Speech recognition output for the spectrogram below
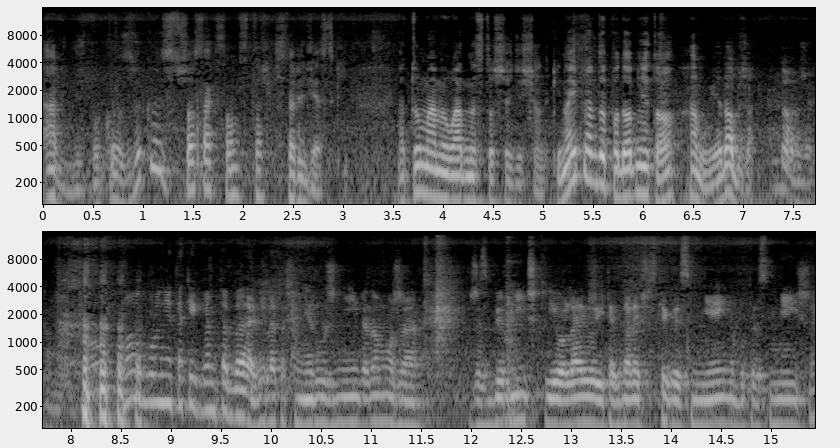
a widzisz, bo zwykle w szosach są 140. A tu mamy ładne 160. No i prawdopodobnie to hamuje dobrze. Dobrze, hamulce. no, no ogólnie tak jak w MTB, wiele to się nie różni. Wiadomo, że, że zbiorniczki oleju i tak dalej, wszystkiego jest mniej, no bo to jest mniejsze,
